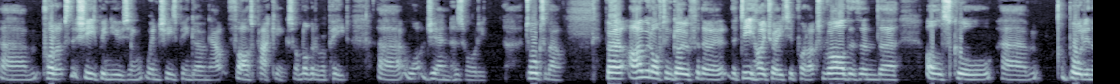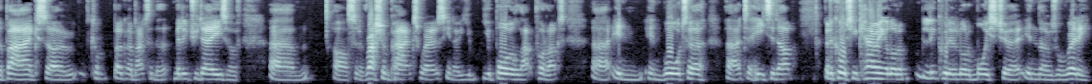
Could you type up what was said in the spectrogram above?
um, products that she's been using when she's been going out fast packing. So I'm not going to repeat uh, what Jen has already talked about. But I would often go for the, the dehydrated products rather than the old school um, boil in the bag. So going back to the military days of um, are sort of ration packs, whereas you know you, you boil that product uh, in in water uh, to heat it up. But of course, you're carrying a lot of liquid and a lot of moisture in those already.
